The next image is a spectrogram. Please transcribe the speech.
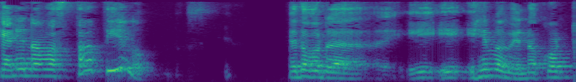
කැඩෙන අවස්ථා තියෙනවා. එතකොට එහෙම වෙනකොට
